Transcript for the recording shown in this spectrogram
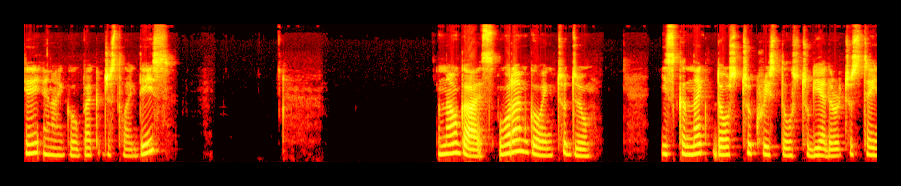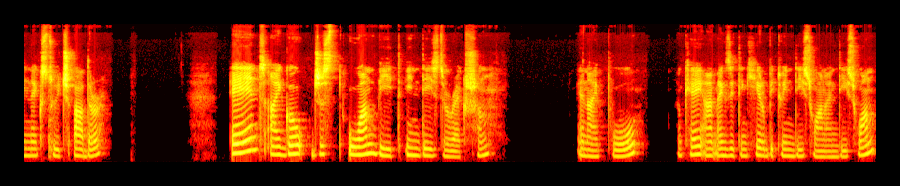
okay and I go back just like this. Now guys what I'm going to do is connect those two crystals together to stay next to each other. And I go just one bead in this direction and I pull. Okay I'm exiting here between this one and this one.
